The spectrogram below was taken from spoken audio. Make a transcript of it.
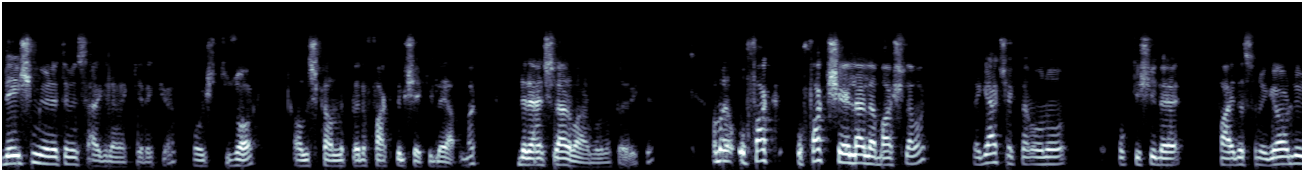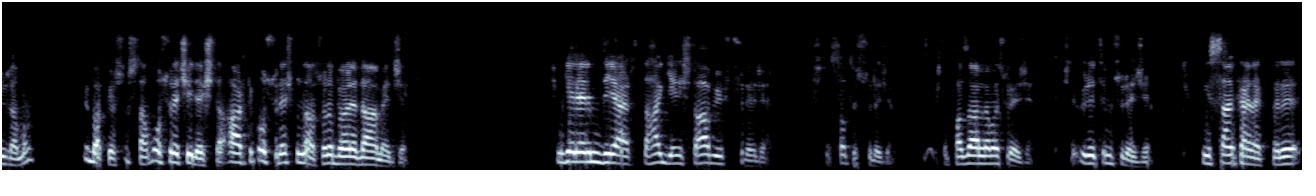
değişim yönetimi sergilemek gerekiyor. O iş zor. Alışkanlıkları farklı bir şekilde yapmak. Dirençler var burada tabii ki. Ama ufak ufak şeylerle başlamak ve gerçekten onu o kişiyle faydasını gördüğü zaman bir bakıyorsunuz tam o süreç iyileşti. Artık o süreç bundan sonra böyle devam edecek. Şimdi gelelim diğer daha geniş, daha büyük sürece. İşte satış süreci, işte pazarlama süreci, işte üretim süreci, insan kaynakları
